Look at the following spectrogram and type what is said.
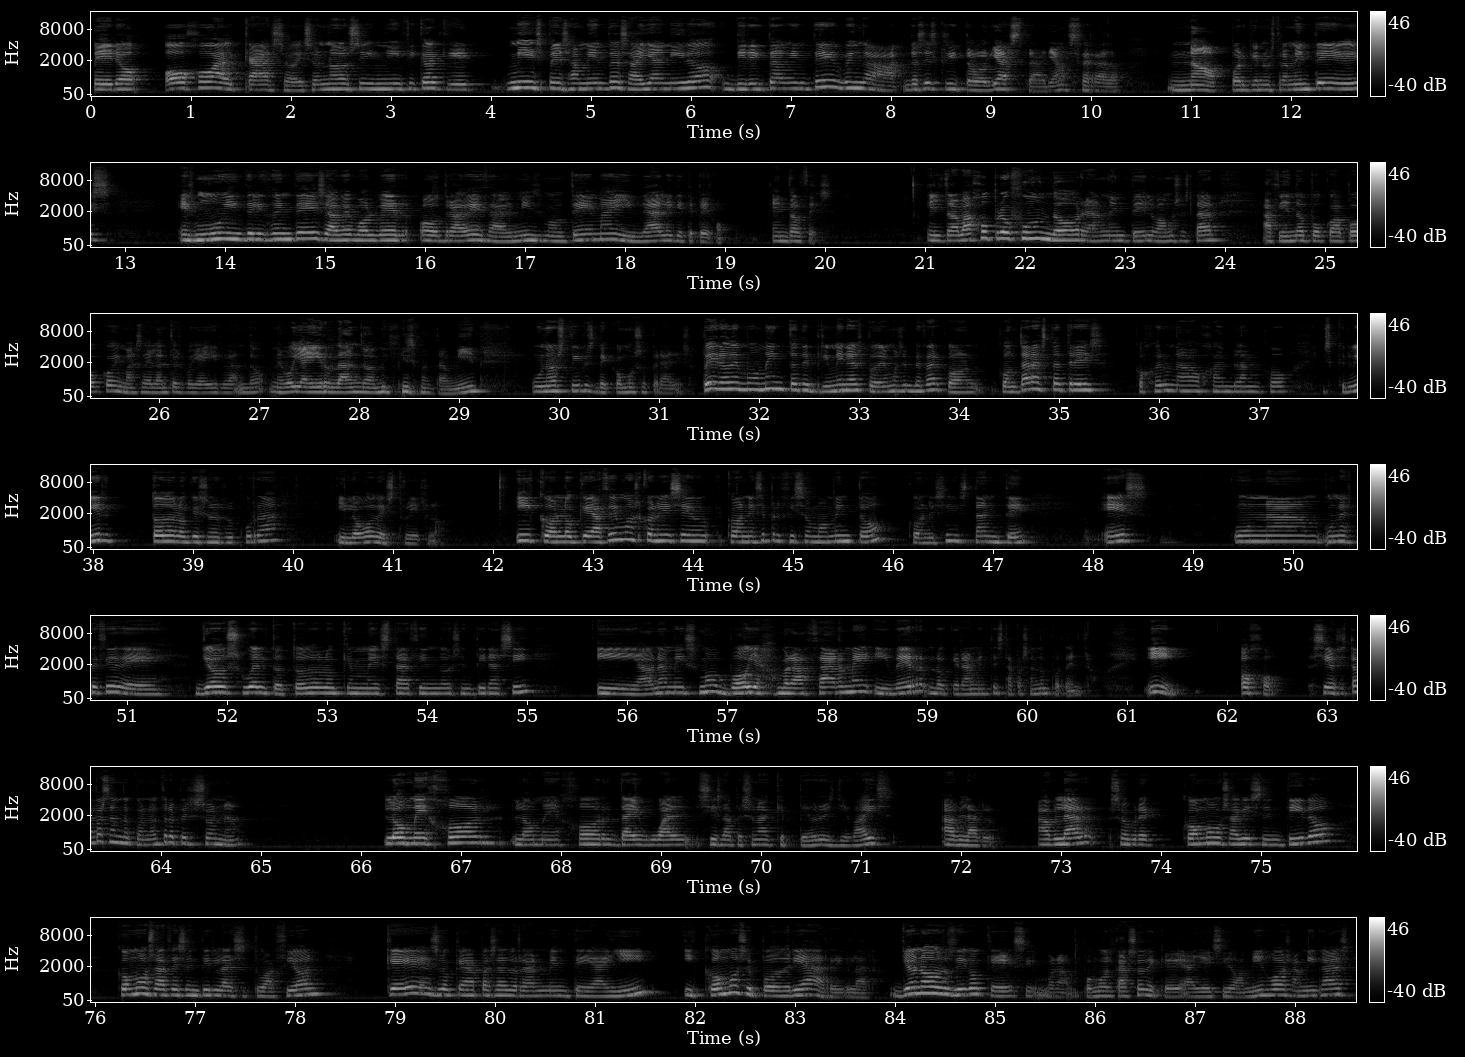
Pero ojo al caso, eso no significa que mis pensamientos hayan ido directamente, venga, los he escrito, ya está, ya hemos cerrado. No, porque nuestra mente es es muy inteligente, sabe volver otra vez al mismo tema y dale que te pego. Entonces, el trabajo profundo realmente lo vamos a estar haciendo poco a poco y más adelante os voy a ir dando, me voy a ir dando a mí misma también unos tips de cómo superar eso. Pero de momento, de primeras, podremos empezar con contar hasta tres, coger una hoja en blanco, escribir todo lo que se nos ocurra y luego destruirlo. Y con lo que hacemos con ese, con ese preciso momento, con ese instante, es una, una especie de yo suelto todo lo que me está haciendo sentir así y ahora mismo voy a abrazarme y ver lo que realmente está pasando por dentro. Y, ojo, si os está pasando con otra persona, lo mejor, lo mejor, da igual si es la persona que peores lleváis, hablarlo. Hablar sobre cómo os habéis sentido, cómo os hace sentir la situación, qué es lo que ha pasado realmente allí y cómo se podría arreglar. Yo no os digo que, bueno, pongo el caso de que hayáis sido amigos, amigas,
